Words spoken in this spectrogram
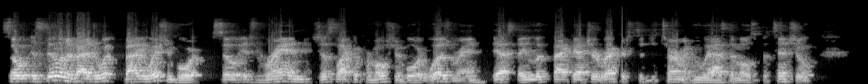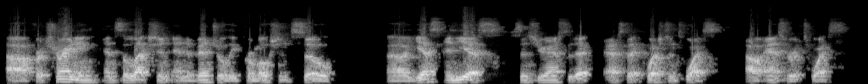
So it's still an evalu- evaluation board. So it's ran just like a promotion board was ran. Yes, they look back at your records to determine who has the most potential uh, for training and selection and eventually promotion. So uh, yes and yes, since you answered that asked that question twice, I'll answer it twice.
